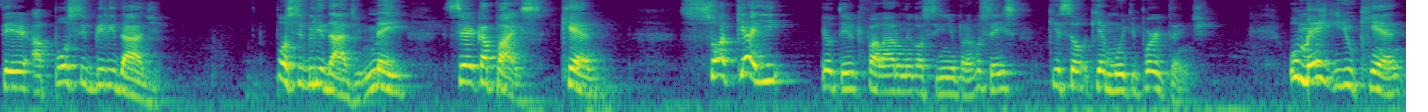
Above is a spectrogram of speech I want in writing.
ter a possibilidade? Possibilidade, may, ser capaz, can, só que aí eu tenho que falar um negocinho para vocês que, são, que é muito importante. O may e o can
